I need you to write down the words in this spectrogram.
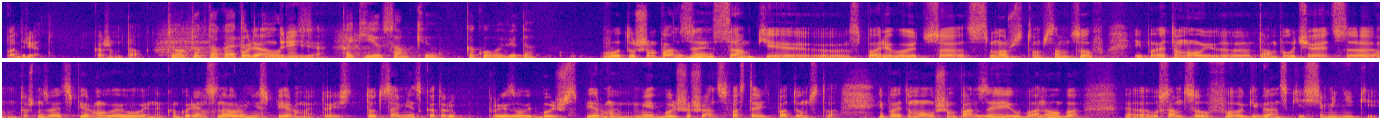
подряд, скажем так. Так, так, так, а это Полиандрия. Какие самки какого вида? Вот у шимпанзе самки э, спариваются с множеством самцов, и поэтому э, там получается то, что называется спермовые войны, конкуренция на уровне спермы. То есть тот самец, который производит больше спермы, имеет больше шансов оставить потомство. И поэтому у шимпанзе и у бонобо, э, у самцов гигантские семенники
